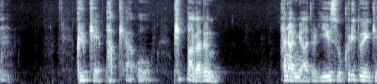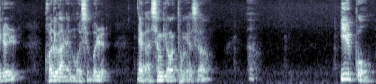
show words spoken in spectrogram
그렇게 박해하고 핍박하던 하나님의 아들 예수 그리스도의 길을 걸어가는 모습을 내가 성경을 통해서 어, 읽고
